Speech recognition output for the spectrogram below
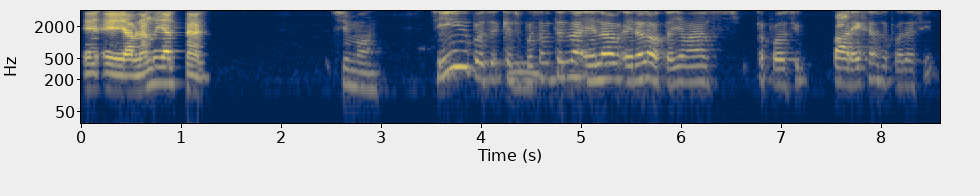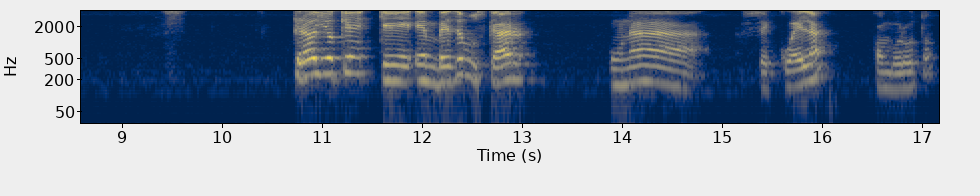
Eh, eh, hablando ya al final. Simón. Sí, pues que supuestamente era la batalla más, que puedo decir, pareja, se puede decir. Creo yo que, que en vez de buscar una secuela con Boruto,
